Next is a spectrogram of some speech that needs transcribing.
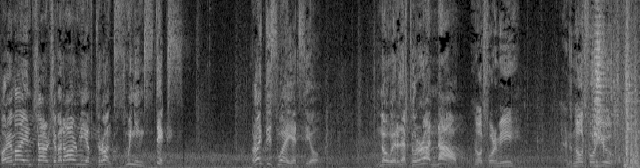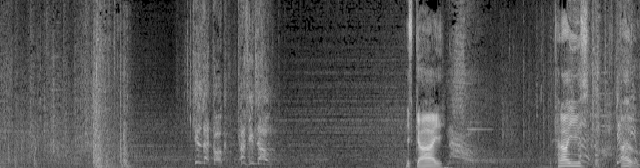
Or am I in charge of an army of drunks swinging sticks? Right this way, Ezio. Nowhere left to run now! Not for me, and not for you. That dog! Cut him down! This guy. Can I use... Oh.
